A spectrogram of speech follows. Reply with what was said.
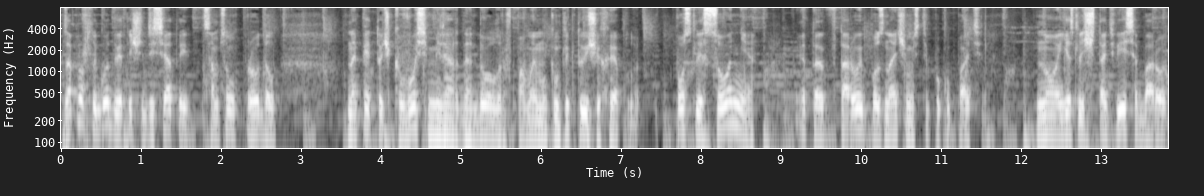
За прошлый год, 2010, Samsung продал на 5.8 миллиарда долларов, по-моему, комплектующих Apple. После Sony это второй по значимости покупатель. Но если считать весь оборот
